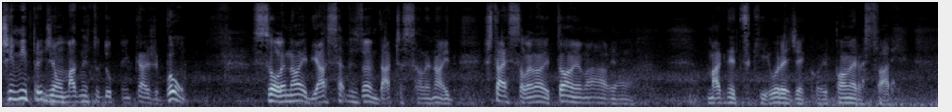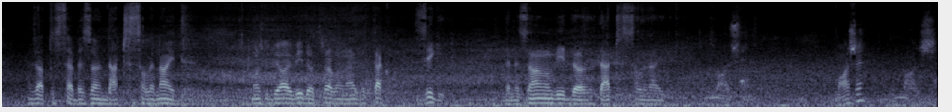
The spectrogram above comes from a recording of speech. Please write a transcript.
Čim mi priđemo magnetu dupne i kaže, bum, solenoid, ja sebe zovem Dača solenoid. Šta je solenoid? To je mali, ono, magnetski uređaj koji pomera stvari. Zato sebe zovem Dača solenoid. Možda bi ovaj video trebalo nazvati tako, Zigi. Da ne zovemo video Dača solenoid. Može. Može? Može.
